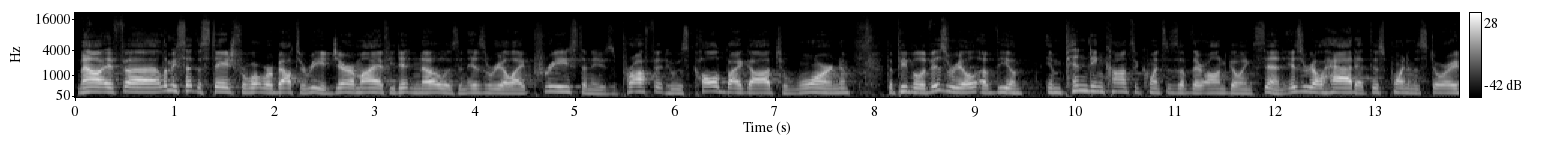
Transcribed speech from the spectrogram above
Now, if, uh, let me set the stage for what we're about to read. Jeremiah, if you didn't know, was an Israelite priest, and he's a prophet who was called by God to warn the people of Israel of the impending consequences of their ongoing sin. Israel had, at this point in the story,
